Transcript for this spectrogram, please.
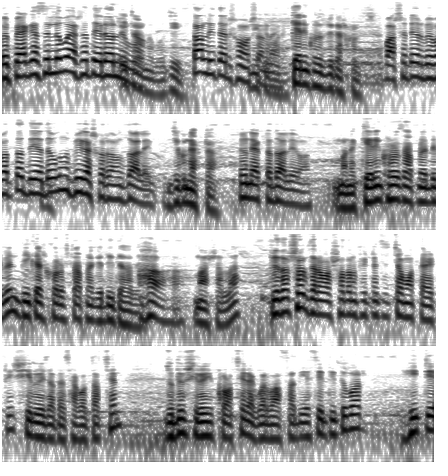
ওই প্যাকেজ নেব একসাথে এটাও নিব। নেব জি। তাহলে তার সমস্যা নাই। ক্যারিং খরচ বিকাশ খরচ। পাঁচশো টাকার ব্যাপার তো দিয়ে দেবো কিন্তু বিকাশ করে আমাকে দেওয়া লাগবে যে কোনো একটা। সেখানে একটা দেওয়া লাগবে। মানে ক্যারিং খরচ আপনি দেবেন বিকাশ খরচটা আপনাকে দিতে হবে। হ্যাঁ হ্যাঁ। মাশাল্লাহ প্রিয় দর্শক যারা অসাধারণ ফিটনেসের চমৎকার একটি শিরোহী জাতের ছাগল চাচ্ছেন যদিও শিরোহী ক্রসের একবার বাচ্চা দিয়েছে দ্বিতীয়বার হিটে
